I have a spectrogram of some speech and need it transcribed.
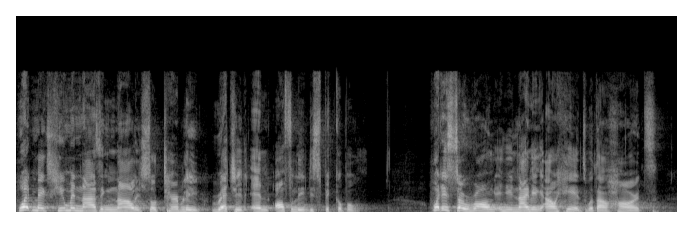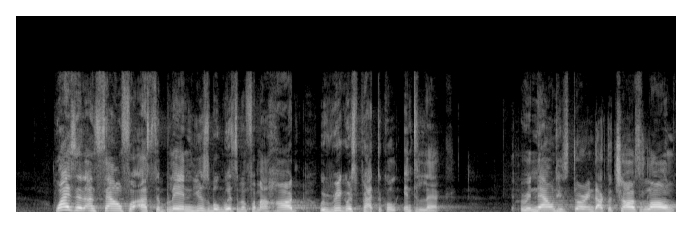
What makes humanizing knowledge so terribly wretched and awfully despicable? What is so wrong in uniting our heads with our hearts? Why is it unsound for us to blend usable wisdom from our heart with rigorous practical intellect? The renowned historian Dr. Charles Long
